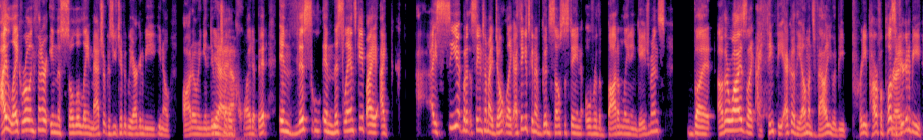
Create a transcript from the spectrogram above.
I like Rolling Thunder in the solo lane matchup because you typically are going to be, you know, autoing into each other yeah. quite a bit. In this in this landscape, I I I see it, but at the same time, I don't like. I think it's going to have good self sustain over the bottom lane engagements. But otherwise, like I think the Echo the Elements value would be pretty powerful. Plus, if you're going to be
